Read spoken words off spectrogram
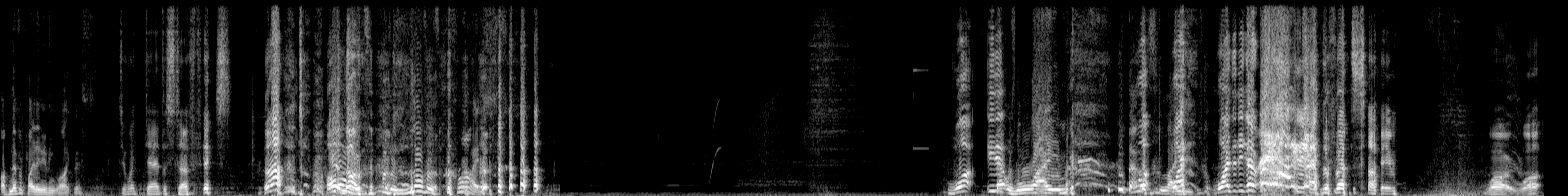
I've never played anything like this. Do I dare disturb this? Ah! Oh no! For the love of Christ! What? He that was lame. that What? was Why? lame. Why did he go the first time? Whoa! What?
